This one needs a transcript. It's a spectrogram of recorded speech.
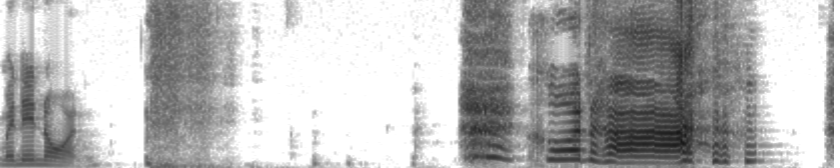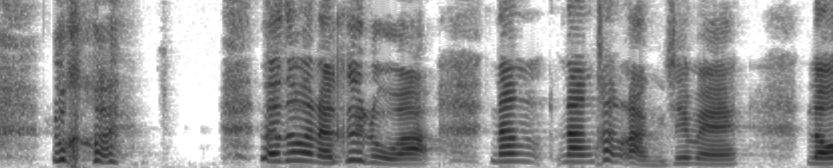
ไม่ได้นอน คตรฮาทุกคน แล้วจังหวะนั้นคือหนูอะนั่งนั่งข้างหลังใช่ไหมแล้ว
